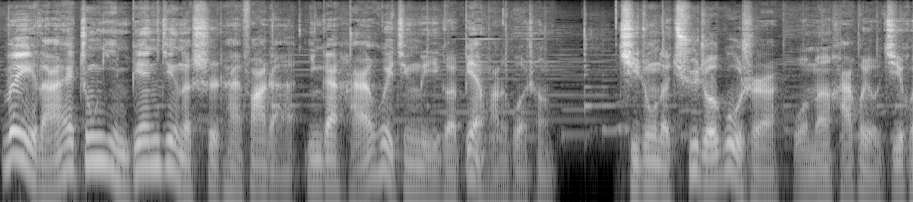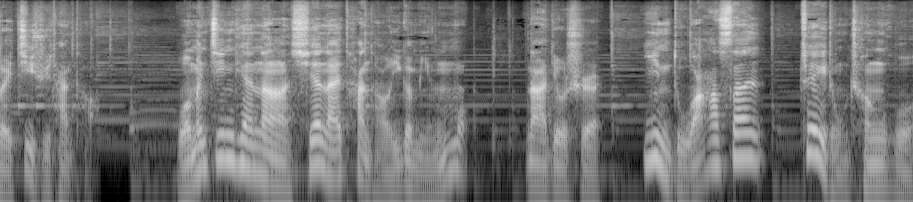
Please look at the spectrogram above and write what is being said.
未来中印边境的事态发展应该还会经历一个变化的过程，其中的曲折故事，我们还会有机会继续探讨。我们今天呢，先来探讨一个名目，那就是印度阿三这种称呼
